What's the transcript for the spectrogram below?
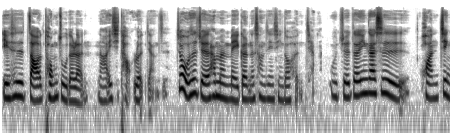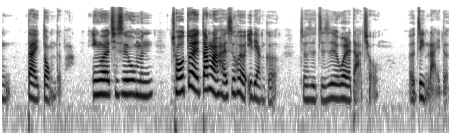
也是找同组的人。然后一起讨论这样子，就我是觉得他们每个人的上进心都很强。我觉得应该是环境带动的吧，因为其实我们球队当然还是会有一两个，就是只是为了打球而进来的，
